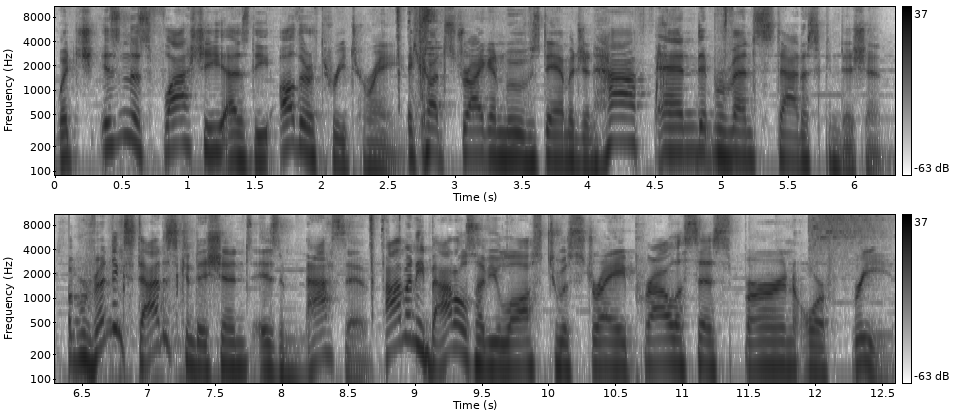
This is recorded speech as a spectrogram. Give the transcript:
which isn't as flashy as the other three terrains. It cuts dragon moves damage in half and it prevents status conditions. But preventing status conditions is massive. How many battles have you lost to a Stray, Paralysis, Burn, or Freeze?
